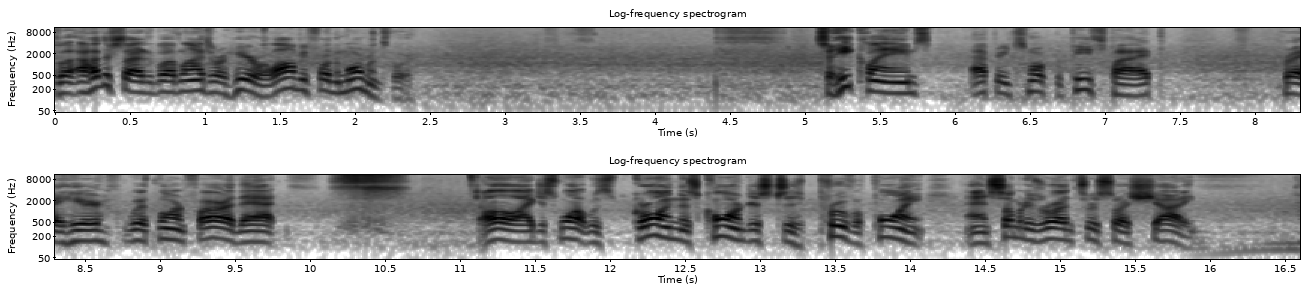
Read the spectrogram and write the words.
other side of the bloodlines were here long before the Mormons were. So he claims, after he'd smoked the peace pipe right here with Lorin Farr, that, oh, I just want was growing this corn just to prove a point, and somebody was running through, so I shot him.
